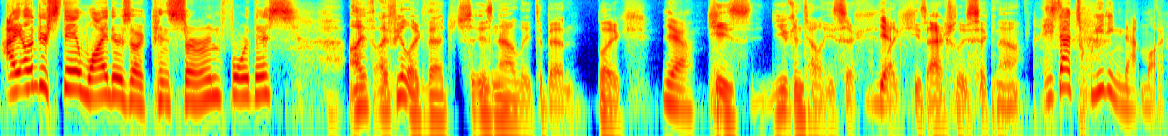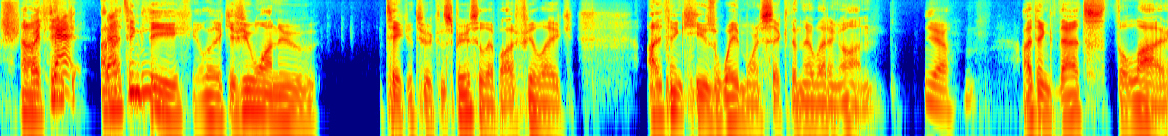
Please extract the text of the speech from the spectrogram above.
I understand why there's a concern for this. I I feel like that is now laid to bed. Like Yeah, he's, you can tell he's sick. Yeah. Like he's actually sick now. he's not tweeting that much. And like I think, that, and I think me- the like, if you want to take it to a conspiracy level, I feel like, I think he's way more sick than they're letting on. yeah I think that's the lie.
